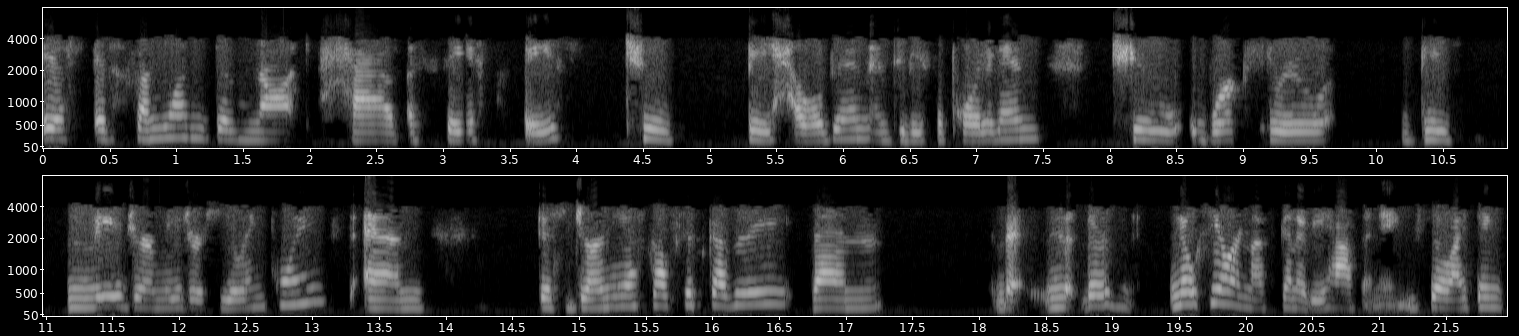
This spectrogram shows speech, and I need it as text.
if if someone does not have a safe space to be held in and to be supported in to work through these major major healing points and this journey of self discovery then there's no healing that's going to be happening. So i think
